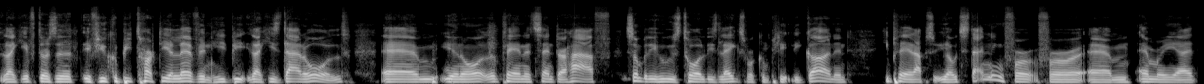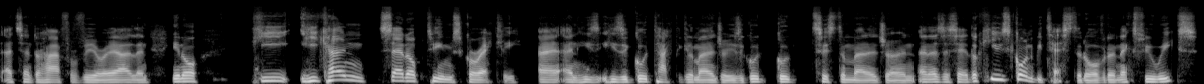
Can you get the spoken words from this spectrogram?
like if there's a if you could be 30 11 he'd be like he's that old um you know playing at center half somebody who's told his legs were completely gone and he played absolutely outstanding for for um emery at, at center half for villarreal and you know he he can set up teams correctly, uh, and he's he's a good tactical manager. He's a good good system manager, and, and as I said, look, he's going to be tested over the next few weeks.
